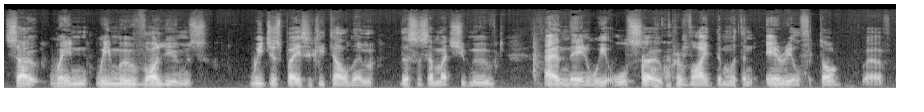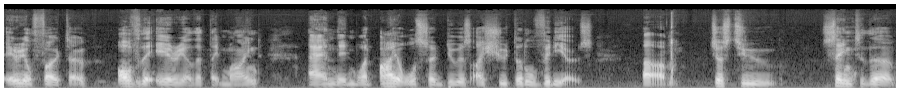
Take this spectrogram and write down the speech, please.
so when we move volumes, we just basically tell them this is how much you moved, and then we also provide them with an aerial photog- uh, aerial photo of the area that they mined, and then what I also do is I shoot little videos, um, just to send to the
